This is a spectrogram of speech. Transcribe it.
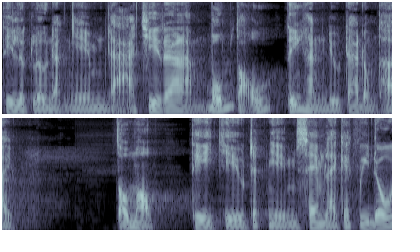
thì lực lượng đặc nhiệm đã chia ra làm 4 tổ tiến hành điều tra đồng thời. Tổ 1 thì chịu trách nhiệm xem lại các video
